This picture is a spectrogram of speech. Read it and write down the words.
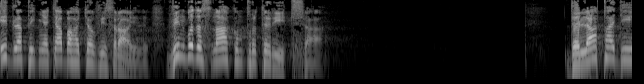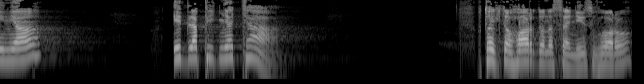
і для підняття багатьох в Ізраїлі. Він буде знаком протиріччя. Для падіння і для підняття. Хто, хто гордо несе ніс вгору,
